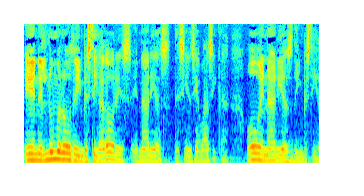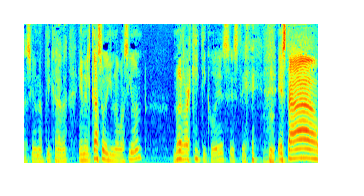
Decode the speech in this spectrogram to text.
en el número de investigadores en áreas de ciencia básica o en áreas de investigación aplicada, en el caso de innovación, no es raquítico, es este está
